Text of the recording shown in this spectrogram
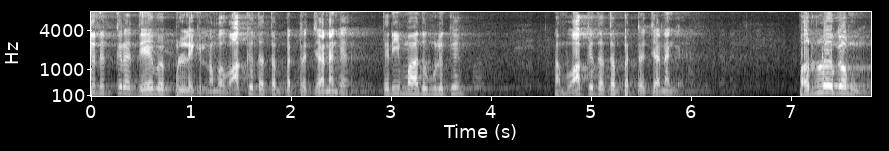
பெற்றிருக்கிற தேவ பிள்ளைகள் நம்ம வாக்குத்தத்தம் பெற்ற ஜனங்க. தெரியுமா அது உங்களுக்கு? நம்ம வாக்குத்தத்தம் பெற்ற ஜனங்க. பரலோகம்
